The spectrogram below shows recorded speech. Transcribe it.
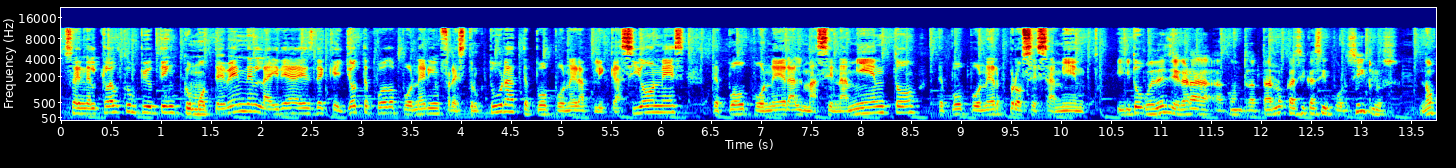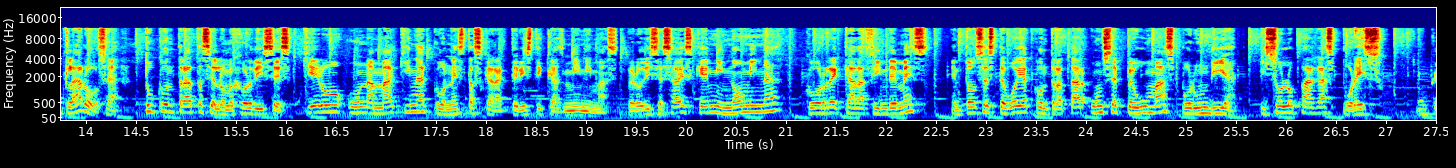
O sea, en el cloud computing, como te venden, la idea es de que yo te puedo poner infraestructura, te puedo poner aplicaciones, te puedo poner almacenamiento, te puedo poner procesamiento. Y, Y tú, puedes llegar a, a contratarlo casi casi por ciclos. no, claro, o sea, tú contratas y a lo mejor dices, quiero una máquina con estas características mínimas, pero dices, ¿sabes qué? Mi nómina corre cada fin de mes, entonces te voy a contratar un CPU más por un día y solo pagas por eso. Ok.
